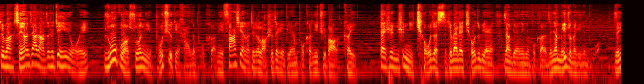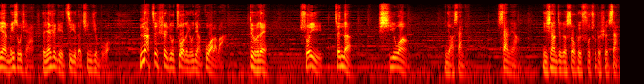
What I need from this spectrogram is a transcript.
对吧？沈阳家长这是见义勇为。如果说你不去给孩子补课，你发现了这个老师在给别人补课，你举报了可以，但是你是你求着死乞白赖求着别人让别人给你补课的，人家没准备给你补，人家也没收钱，人家是给自己的亲戚补，那这事儿就做的有点过了吧，对不对？所以真的希望你要善良，善良，你向这个社会付出的是善，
